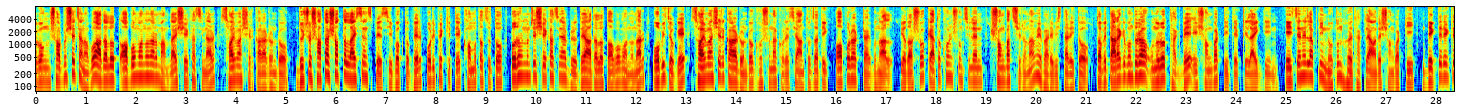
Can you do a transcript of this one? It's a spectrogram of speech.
এবং সর্বশেষ জানাব আদালত অবমাননার মামলায় শেখ হাসিনার ছয় মাসের কারাদণ্ড। দুইশো সাতাশ সত্তা লাইসেন্স পেয়েছি বক্তব্যের পরিপ্রেক্ষিতে ক্ষমতাচ্যুত প্রধানমন্ত্রী শেখ হাসিনার বিরুদ্ধে আদালত অবমাননার অভিযোগে ছয় মাসের কারাদণ্ড ঘোষণা করেছে আন্তর্জাতিক অপরাধ ট্রাইব্যুনাল। প্রিয় দর্শক, এতক্ষণ শুনছিলেন সংবাদ শিরোনাম এবারে বিস্তারিত। তবে তার আগে বন্ধুরা, অনুরোধ থাকবে এই সংবাদটিতে একটি লাইক দিন। এই চ্যানেল আপনি নতুন হয়ে থাকলে আমাদের সংবাদটি দেখতে দেখতে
